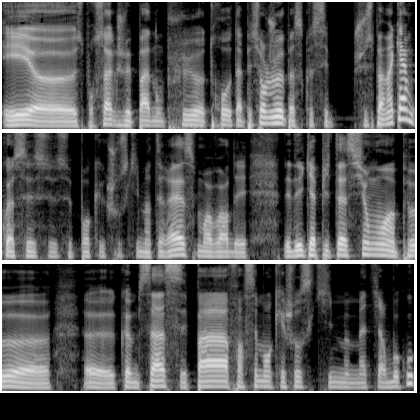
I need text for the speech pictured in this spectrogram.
Et euh, c'est pour ça que je vais pas non plus euh, trop taper sur le jeu parce que c'est juste pas ma cam quoi. C'est c'est pas quelque chose qui m'intéresse. Moi, avoir des des décapitations un peu euh, euh, comme ça, c'est pas forcément quelque chose qui m'attire beaucoup.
